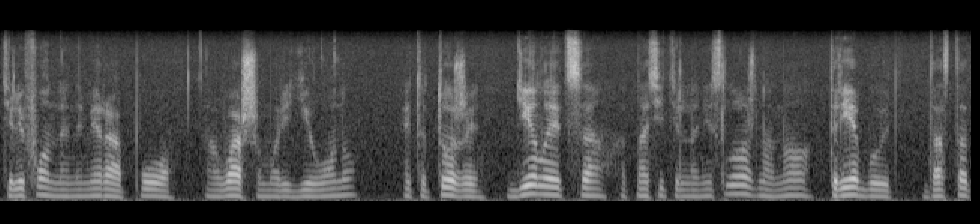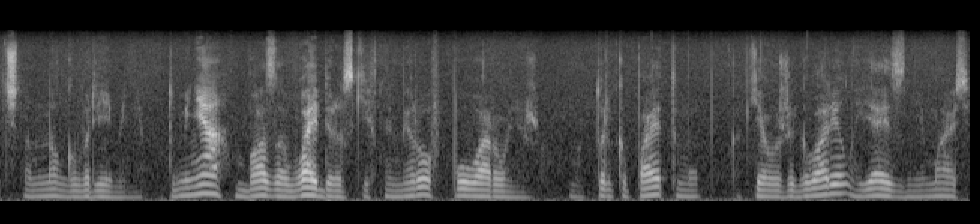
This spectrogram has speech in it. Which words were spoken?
телефонные номера по вашему региону. Это тоже делается относительно несложно, но требует достаточно много времени. Вот у меня база вайберовских номеров по Воронежу. Вот только поэтому, как я уже говорил, я и занимаюсь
